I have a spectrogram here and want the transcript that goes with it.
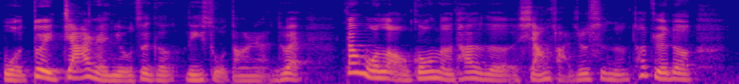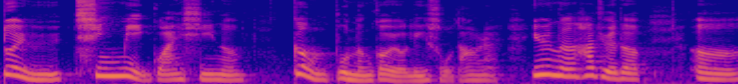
我对家人有这个理所当然，对不对？但我老公呢，他的想法就是呢，他觉得对于亲密关系呢，更不能够有理所当然，因为呢，他觉得，嗯，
